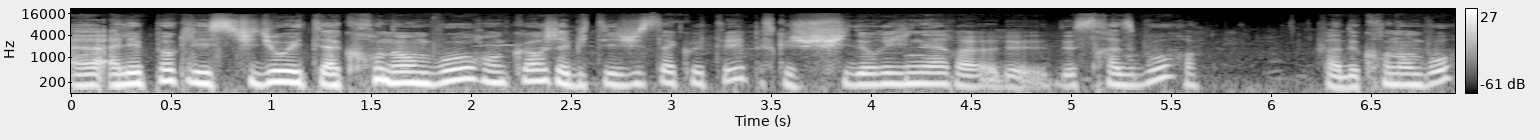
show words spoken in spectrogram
Euh, à l'époque, les studios étaient à Cronenbourg encore, j'habitais juste à côté parce que je suis d'originaire euh, de, de Strasbourg, enfin de Cronenbourg.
